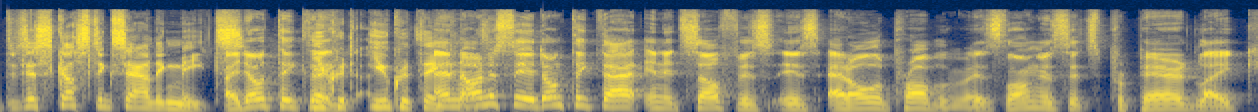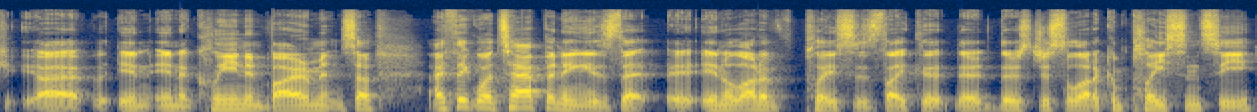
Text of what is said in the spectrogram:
disgusting sounding meats I don't think that you could you could think and of. honestly, I don't think that in itself is is at all a problem. As long as it's prepared like uh, in in a clean environment and stuff. I think what's happening is that in a lot of places, like uh, there, there's just a lot of complacency.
